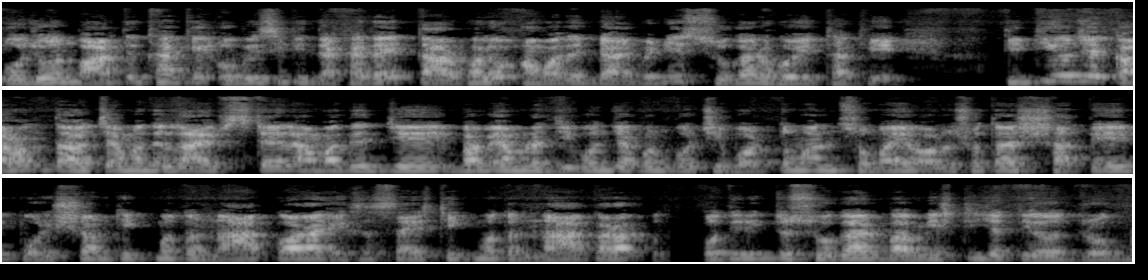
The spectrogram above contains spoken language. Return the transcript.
ওজন বাড়তে থাকে ওবেসিটি দেখা দেয়, তার ফলেও আমাদের ডায়াবেটিস, সুগার হয়ে থাকে। তৃতীয় যে কারণ তা হচ্ছে আমাদের লাইফস্টাইল আমাদের যেভাবে আমরা জীবনযাপন করছি, বর্তমান সময়ে অলসতার সাথে পরিশ্রম ঠিকমতো না করা এক্সারসাইজ ঠিকমতো না করা, অতিরিক্ত সুগার বা মিষ্টি জাতীয় দ্রব্য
